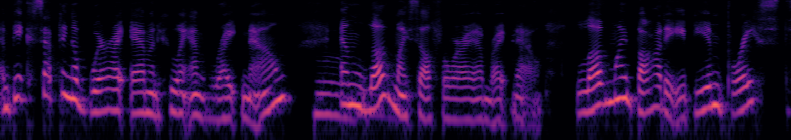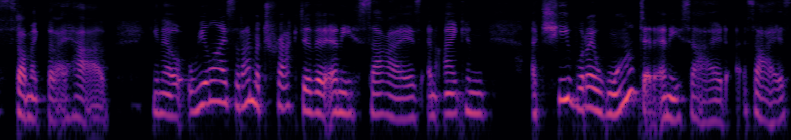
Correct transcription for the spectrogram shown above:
and be accepting of where I am and who I am right now Mm, and love myself for where I am right now. Love my body, be embrace the stomach that I have, you know, realize that I'm attractive at any size and I can achieve what I want at any side size.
